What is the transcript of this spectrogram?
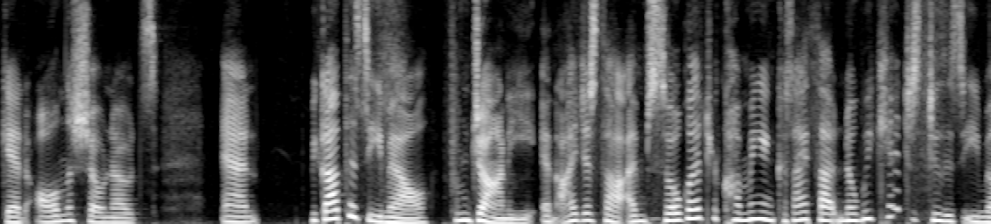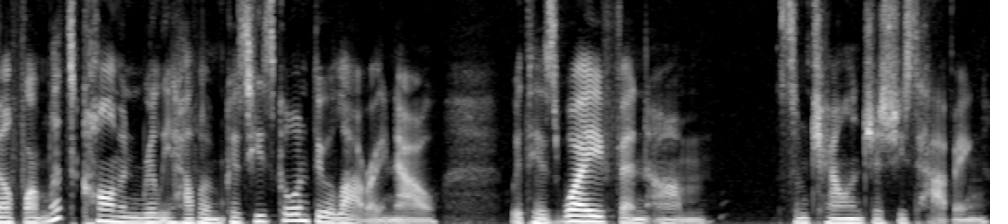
Get all in the show notes. And we got this email from Johnny, and I just thought, I'm so glad you're coming in because I thought, no, we can't just do this email for him. Let's call him and really help him because he's going through a lot right now with his wife and um, some challenges she's having.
